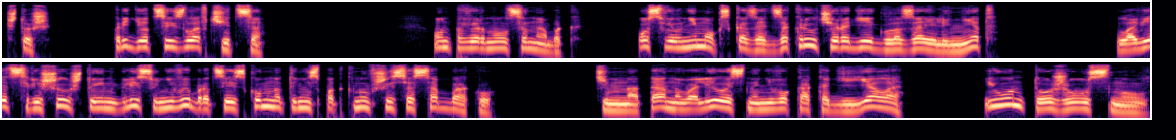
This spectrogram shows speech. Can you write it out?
Что ж, придется изловчиться. Он повернулся на бок. Освил не мог сказать, закрыл чародей глаза или нет. Ловец решил, что Инглису не выбраться из комнаты, не споткнувшись о собаку. Темнота навалилась на него, как одеяло, и он тоже уснул.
